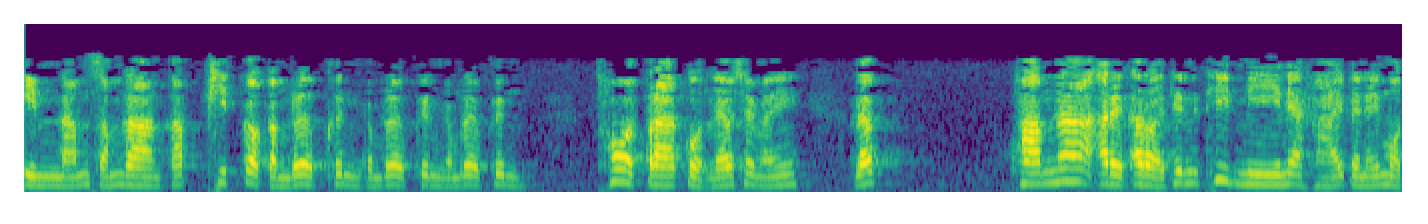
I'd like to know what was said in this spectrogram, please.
อิ่มน้ำสำราญปั๊บพิษก็กำเริบขึ้นกำเริบขึ้นกำเริบขึ้น โทษปรากฏแล้วใช่ไหม แล้วความน่าอร่อยอร่อยที่ที่มีเนี่ยหายไปไหนหมด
